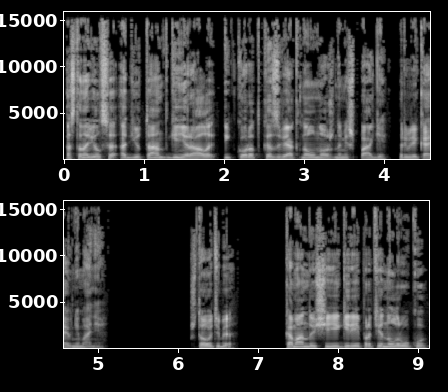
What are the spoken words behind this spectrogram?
остановился адъютант генерала и коротко звякнул ножными шпаги, привлекая внимание. «Что у тебя?» Командующий егерей протянул руку,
